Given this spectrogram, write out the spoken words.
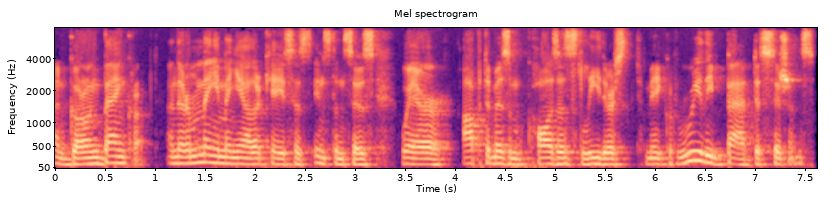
and going bankrupt. And there are many, many other cases, instances where optimism causes leaders to make really bad decisions.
